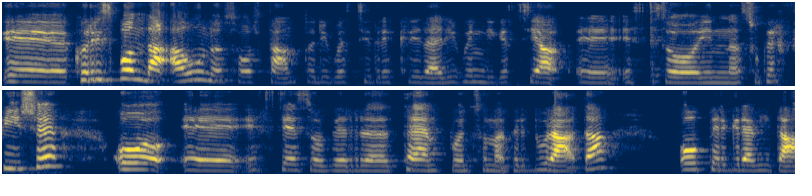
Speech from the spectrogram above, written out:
eh, corrisponda a uno soltanto di questi tre criteri, quindi che sia eh, esteso in superficie o eh, esteso per tempo, insomma per durata o per gravità.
